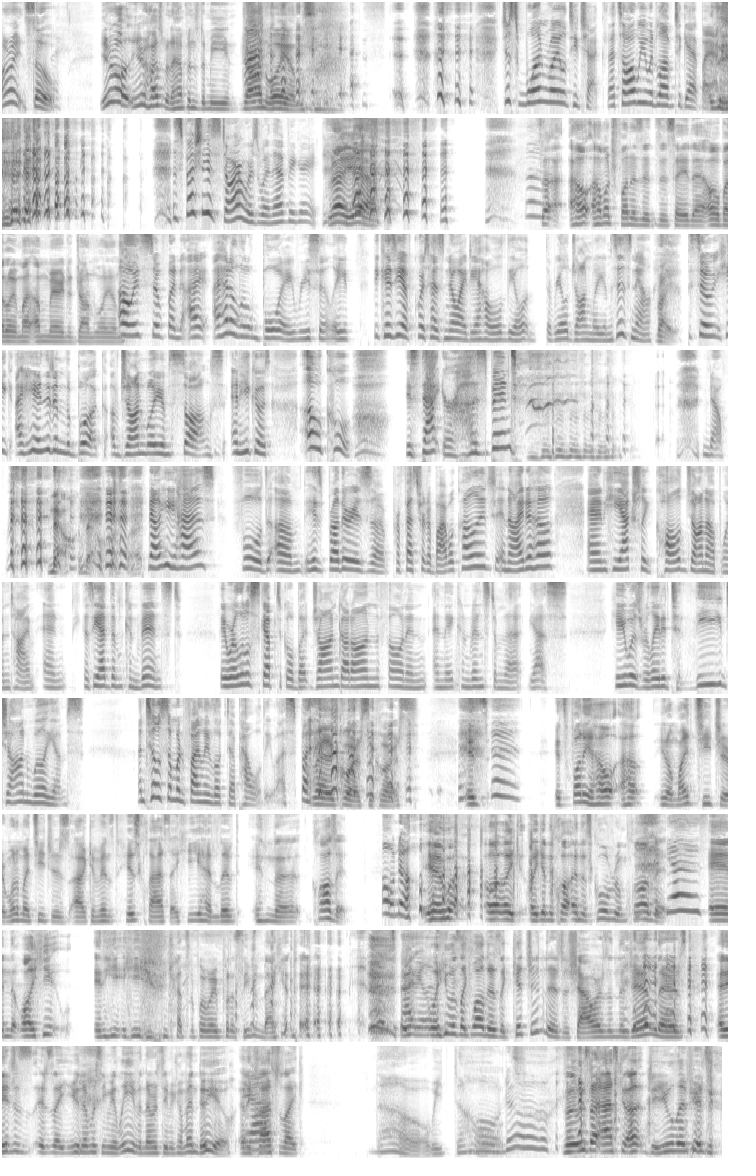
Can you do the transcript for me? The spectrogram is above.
All right, so your your husband happens to be John Williams. yes. Just one royalty check. That's all we would love to get by accident. Especially a Star Wars one. That'd be great. right? Yeah. so uh, how how much fun is it to say that? Oh, by the way, my, I'm married to John Williams. Oh, it's so fun. I, I had a little boy recently because he, of course, has no idea how old the old, the real John Williams is now. right. So he, I handed him the book of John Williams songs, and he goes, "Oh, cool. Is that your husband?" no. No, no. of course not. now he has fooled. Um, his brother is a professor at a Bible college in Idaho, and he actually called John up one time, and because he had them convinced, they were a little skeptical, but John got on the phone and and they convinced him that yes, he was related to the John Williams. Until someone finally looked up how old he was, but right, of course, of course. It's it's funny how how you know my teacher, one of my teachers, uh, convinced his class that he had lived in the closet. oh no, Yeah, well, like like in the clo- in the schoolroom closet. yes, And while he and he he got to the point where he put a sleeping bag in there. That's fabulous. well, he was like, "Well, there's a kitchen, there's the showers in the gym, there's," and he just it's like, "You never see me leave and never see me come in, do you?" And the class was like, "No, we don't." oh no, So we start asking, uh, "Do you live here too?"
